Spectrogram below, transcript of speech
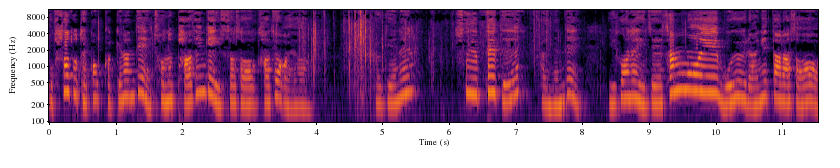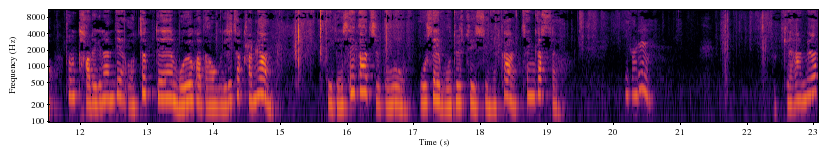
없어도 될 것 같긴 한데 저는 받은 게 있어서 가져가요. 여기에는 수유 패드가 있는데 이거는 이제 산모의 모유량에 따라서 좀 다르긴 한데 어쨌든 모유가 나오기 시작하면 이게 새가지고 옷에 묻을 수 있으니까 챙겼어요. 이거를 이렇게 하면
